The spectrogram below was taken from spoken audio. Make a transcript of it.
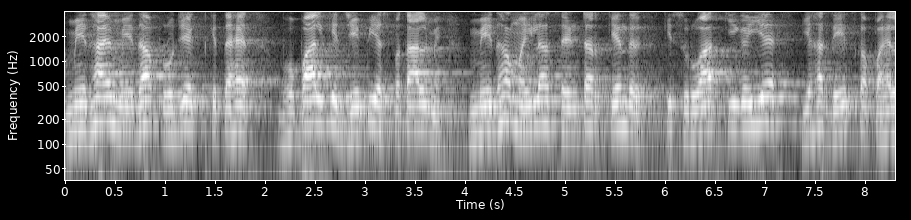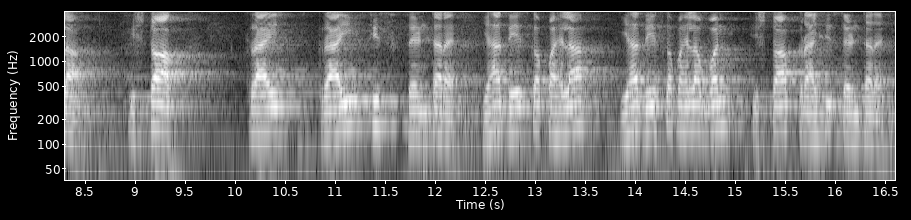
मेधा मेधा प्रोजेक्ट के तहत भोपाल के जेपी अस्पताल में मेधा महिला सेंटर केंद्र की शुरुआत की गई है। यह देश का पहला स्टॉक क्राइस, क्राइसिस सेंटर है। यह देश का पहला, यह देश का पहला वन स्टॉक क्राइसिस सेंटर है।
